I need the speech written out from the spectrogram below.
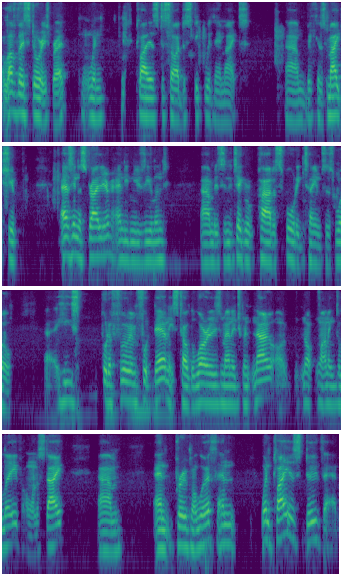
I love those stories, Brad. When players decide to stick with their mates, um, because mateship, as in Australia and in New Zealand, um, is an integral part of sporting teams as well. Uh, he's put a firm foot down. He's told the Warriors management, no, I'm not wanting to leave. I want to stay um, and prove my worth. And when players do that,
